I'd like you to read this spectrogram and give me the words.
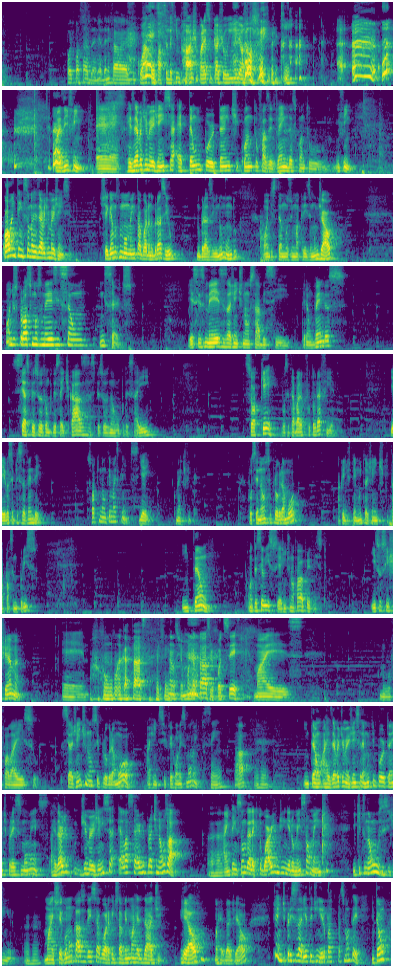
Pode passar, Dani. A Dani tá de quatro Gente. passando aqui embaixo, parece um cachorrinho ali, ó. Tô vendo aqui. Mas enfim, é, reserva de emergência é tão importante quanto fazer vendas, quanto. Enfim. Qual a intenção da reserva de emergência? Chegamos no momento agora no Brasil, no Brasil e no mundo, onde estamos em uma crise mundial, onde os próximos meses são incertos. Esses meses a gente não sabe se terão vendas, se as pessoas vão poder sair de casa, se as pessoas não vão poder sair. Só que você trabalha com fotografia. E aí você precisa vender. Só que não tem mais clientes. E aí? Como é que fica? Você não se programou? Acredito que tem muita gente que está passando por isso. Então, aconteceu isso e a gente não estava previsto. Isso se chama. é, Uma catástrofe. não, se chama uma catástrofe, pode ser, mas. Como eu vou falar isso? Se a gente não se programou, a gente se ferrou nesse momento Sim. tá? Então, a reserva de emergência é muito importante para esses momentos. A reserva de, de emergência, ela serve para te não usar. Aham. A intenção dela é que tu guarde um dinheiro mensalmente e que tu não use esse dinheiro. Mas chegou num caso desse agora, que a gente tá vendo uma realidade real, uma realidade real, que a gente precisaria ter dinheiro para se manter. Então,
